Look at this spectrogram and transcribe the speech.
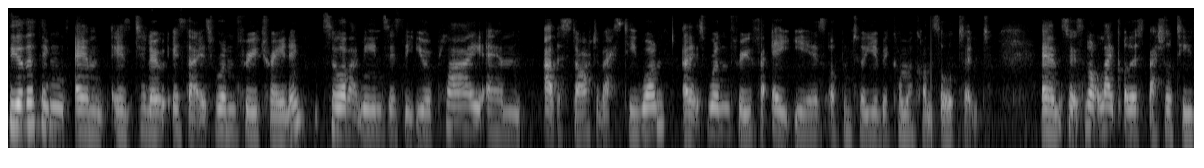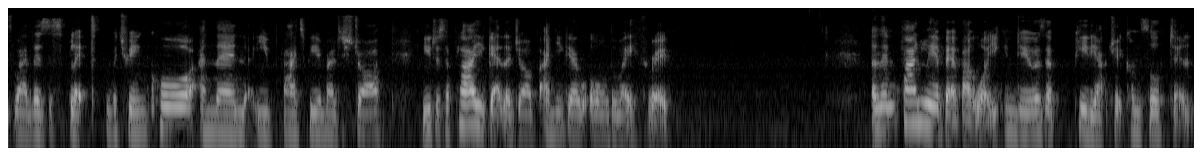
The other thing um, is to note is that it's run through training. So what that means is that you apply um, at the start of ST1 and it's run through for eight years up until you become a consultant. Um, so it's not like other specialties where there's a split between core and then you apply to be a registrar. You just apply, you get the job, and you go all the way through. And then finally, a bit about what you can do as a paediatric consultant.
